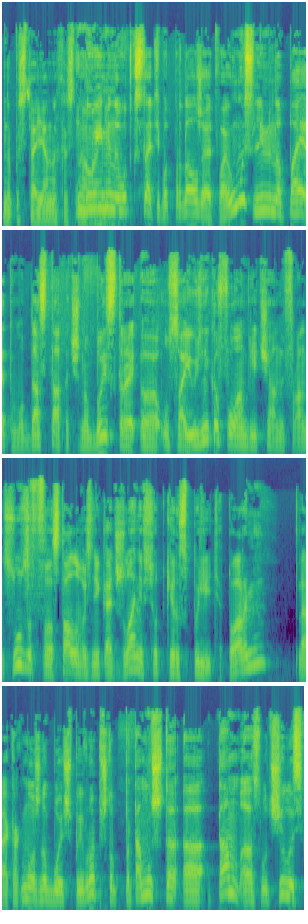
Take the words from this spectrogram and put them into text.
на постоянных ну, основаниях. Ну, именно вот, кстати, вот продолжая твою мысль, именно поэтому достаточно быстро э, у союзников, у англичан и французов э, стало возникать желание все-таки распылить эту армию э, как можно больше по Европе, чтобы, потому что там случилось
